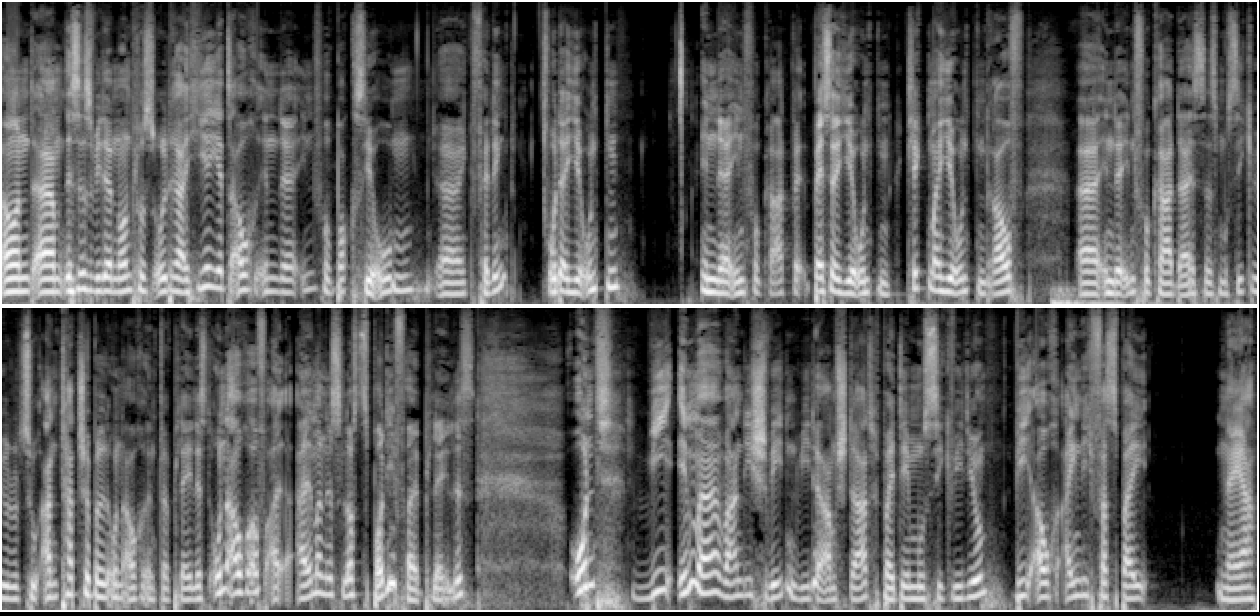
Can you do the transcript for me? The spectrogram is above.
Und ähm, es ist wieder Nonplusultra. Hier jetzt auch in der Infobox hier oben äh, verlinkt. Oder hier unten in der Infocard. Be besser hier unten. Klickt mal hier unten drauf. Äh, in der Infocard, da ist das Musikvideo zu Untouchable und auch in der Playlist. Und auch auf Al Alman is Lost Spotify Playlist. Und wie immer waren die Schweden wieder am Start bei dem Musikvideo. Wie auch eigentlich fast bei, naja,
